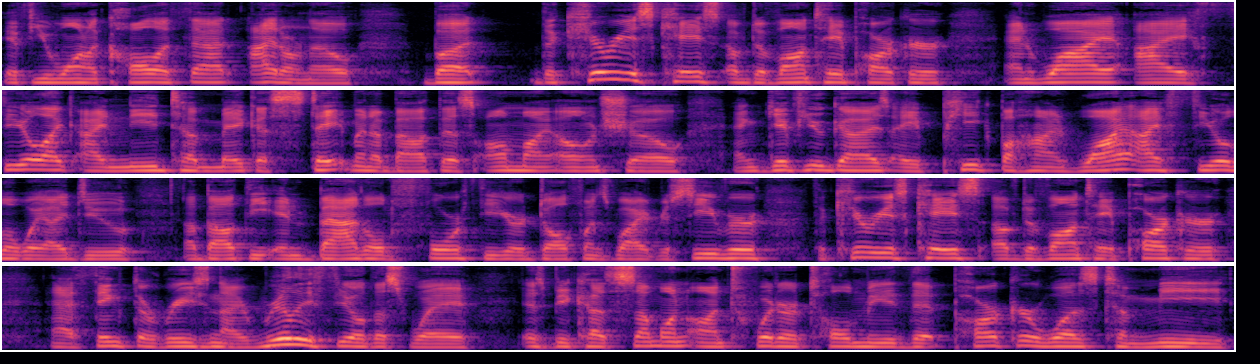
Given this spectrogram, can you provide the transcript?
if you want to call it that. I don't know. But the curious case of DeVante Parker and why I feel like I need to make a statement about this on my own show and give you guys a peek behind why I feel the way I do about the embattled fourth year Dolphins wide receiver, the curious case of DeVante Parker. And I think the reason I really feel this way is because someone on Twitter told me that Parker was to me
